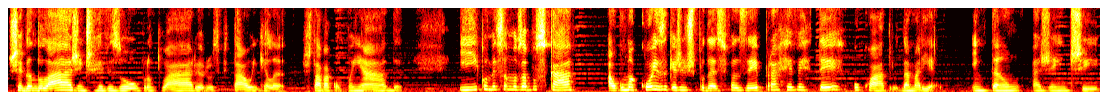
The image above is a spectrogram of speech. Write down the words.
Chegando lá, a gente revisou o prontuário, era o hospital em que ela estava acompanhada e começamos a buscar alguma coisa que a gente pudesse fazer para reverter o quadro da Mariela. Então, a gente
